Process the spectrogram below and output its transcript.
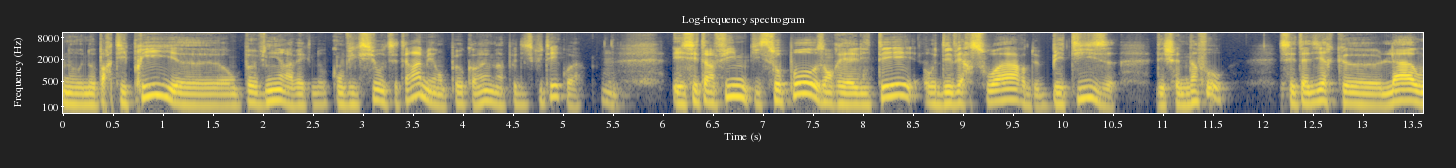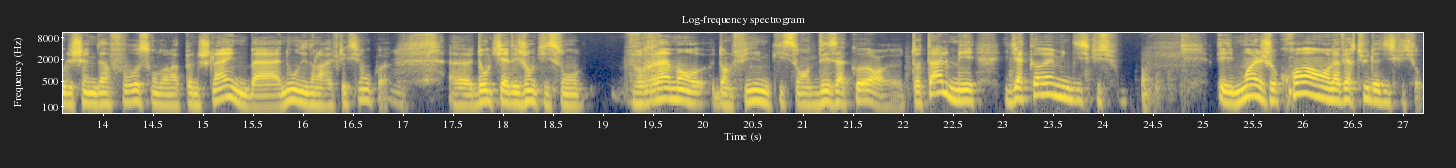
nos partis pris, euh, on peut venir avec nos convictions, etc. Mais on peut quand même un peu discuter. quoi. Et c'est un film qui s'oppose en réalité au déversoir de bêtises des chaînes d'infos. C'est-à-dire que là où les chaînes d'infos sont dans la punchline, bah nous on est dans la réflexion quoi. Euh, donc il y a des gens qui sont vraiment dans le film, qui sont en désaccord euh, total, mais il y a quand même une discussion. Et moi, je crois en la vertu de la discussion.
